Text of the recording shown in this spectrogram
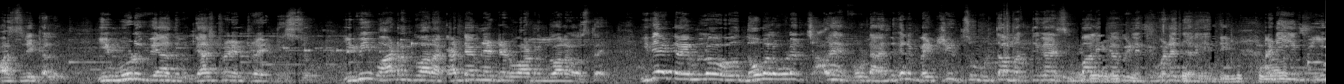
పసరికలు. ఈ మూడు వ్యాధులు గ్యాస్ట్రోఎంట్రైటిస్. ఇవి వాటర్ ద్వారా కంటామినేటెడ్ వాటర్ ద్వారా వస్తాయి. ఇదే టైంలో దోమలు కూడా చాలా ఎక్కువ ఉంటాయి. అందుకని బెడ్షీట్స్ ఉడతాభక్తిగా సింబాలిక్గా వీళ్ళకి ఇవ్వడం జరిగింది. అంటే ఈ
